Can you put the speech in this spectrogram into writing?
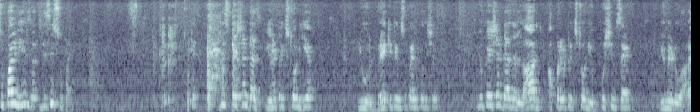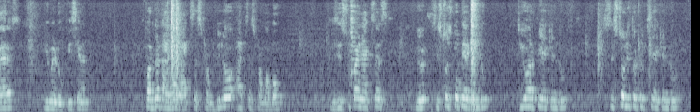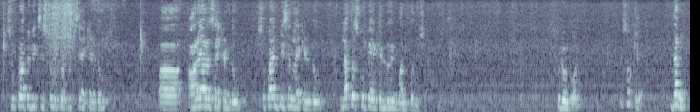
supine is uh, this is supine. Okay? This patient has ureteric stone here. You will break it in supine position. You patient has a large upper ureteric stone you push inside. You may do RIRS you may do PCNL for that I have access from below access from above. This is supine access. Your cystoscopy I can do. TURP I can do. Cystolithotripsy I can do suprapubic cystolithotripsy I can do uh, RIRS I can do supine PCNL I can do laparoscopy I can do in one position. You don't want? It's okay. Then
